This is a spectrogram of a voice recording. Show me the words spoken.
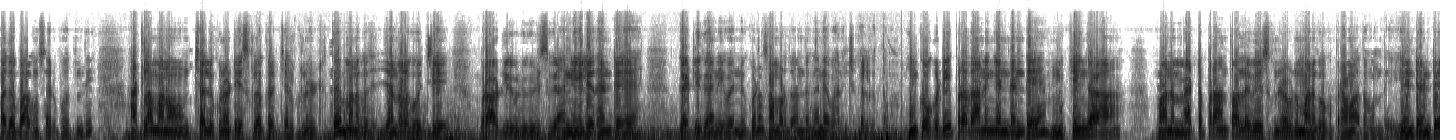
పదో భాగం సరిపోతుంది. అట్లా మనం చల్లుకున్నట్టు ఇసుకలో కలిపి చల్లుకున్నట్టయితే మనకు జనరల్గా వచ్చే బ్రాడ్ లీవ్డ్ వీడ్స్ కానీ లేదంటే గడ్డి కానీ ఇవన్నీ కూడా సమర్థవంతంగా నివారించగలుగుతాం. ఇంకొకటి ప్రధానంగా ఏంటంటే ముఖ్యంగా మనం మెట్ట ప్రాంతాల్లో వేసుకునేటప్పుడు మనకు ఒక ప్రమాదం ఉంది. ఏంటంటే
